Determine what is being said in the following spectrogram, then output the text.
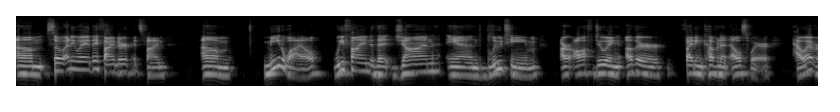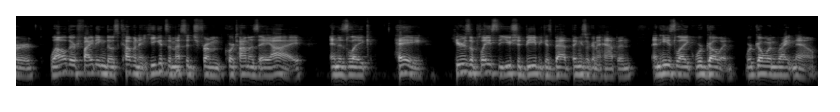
Um, so anyway, they find her. It's fine. Um, meanwhile, we find that John and Blue Team are off doing other fighting Covenant elsewhere. However, while they're fighting those Covenant, he gets a message from Cortana's AI and is like, "Hey, here's a place that you should be because bad things are going to happen." And he's like, "We're going. We're going right now."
